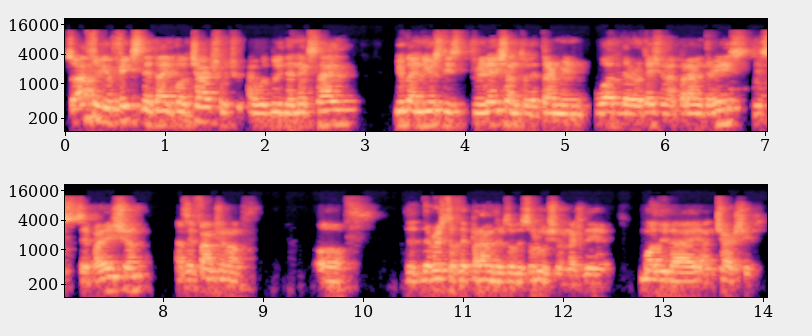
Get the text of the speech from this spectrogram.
So after you fix the dipole charge, which I will do in the next slide, you can use this relation to determine what the rotational parameter is, this separation, as a function of, of the, the rest of the parameters of the solution, like the moduli and charges.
